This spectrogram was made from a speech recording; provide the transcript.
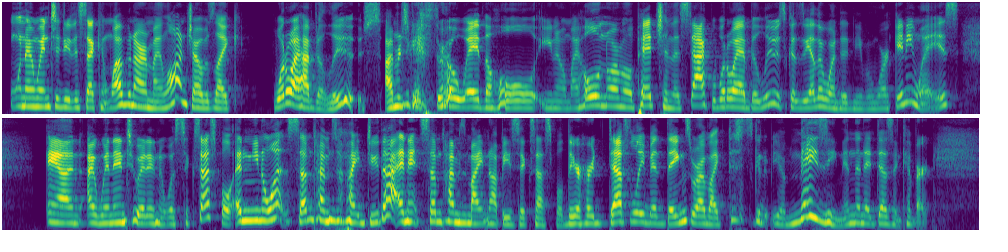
When I went to do the second webinar in my launch, I was like, what do I have to lose? I'm just going to throw away the whole, you know, my whole normal pitch in the stack, but what do I have to lose because the other one didn't even work anyways. And I went into it and it was successful. And you know what? Sometimes I might do that and it sometimes might not be successful. There have definitely been things where I'm like, this is going to be amazing. And then it doesn't convert.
